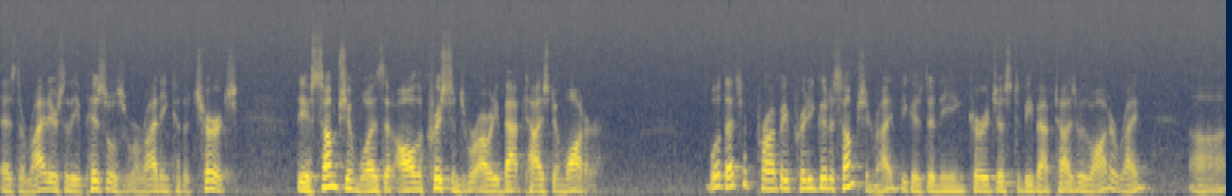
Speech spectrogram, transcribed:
as the writers of the epistles were writing to the church, the assumption was that all the Christians were already baptized in water. Well, that's a probably a pretty good assumption, right? Because didn't he encourage us to be baptized with water, right? Uh,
